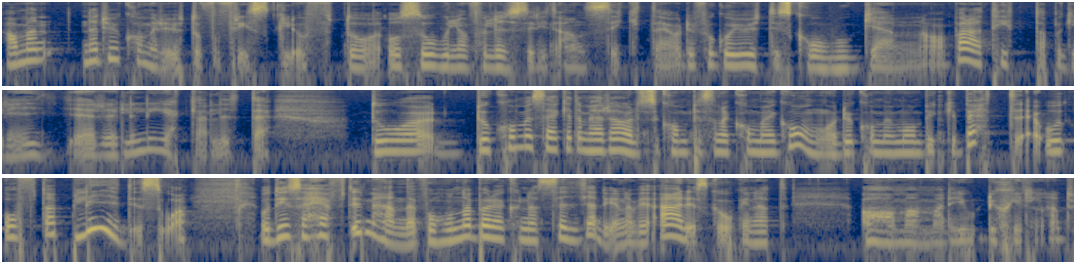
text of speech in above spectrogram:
Ja, men när du kommer ut och får frisk luft och, och solen får lysa i ditt ansikte och du får gå ut i skogen och bara titta på grejer eller leka lite då, då kommer säkert de här rörelsekompisarna komma igång och du kommer må mycket bättre. Och ofta blir det så. Och det är så häftigt med henne, för hon har börjat kunna säga det när vi är i skogen att Ja, mamma, det gjorde skillnad.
